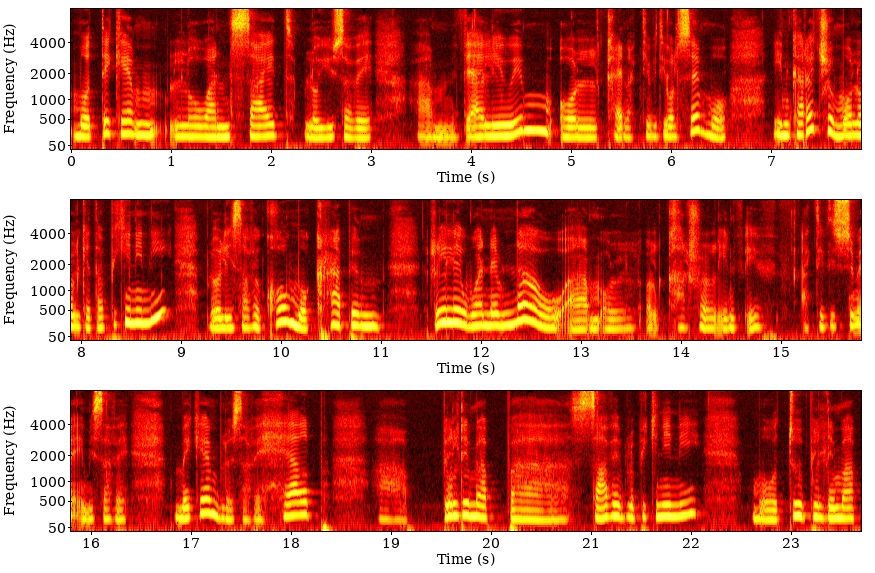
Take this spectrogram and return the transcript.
mo him lo one side lo you save um, value him all kind activity also mo encourage all get a pikinini blo li save ko mo crap him really want him now um, all, all cultural in, if activities sume emi save make him blo save help uh, build him up uh, save blo pikinini mo to build him up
